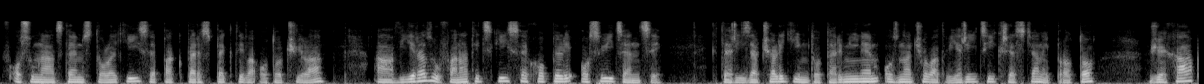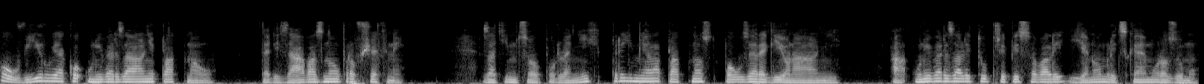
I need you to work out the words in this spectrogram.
V 18. století se pak perspektiva otočila a výrazu fanatický se chopili osvícenci, kteří začali tímto termínem označovat věřící křesťany proto, že chápou víru jako univerzálně platnou, tedy závaznou pro všechny, zatímco podle nich prý měla platnost pouze regionální a univerzalitu připisovali jenom lidskému rozumu.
